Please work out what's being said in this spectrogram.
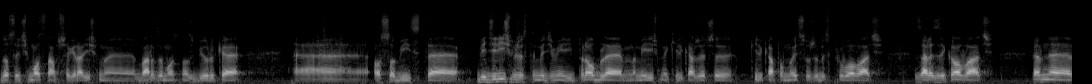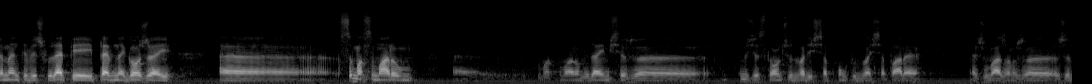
dosyć mocna, przegraliśmy bardzo mocno zbiórkę e, osobiste. Wiedzieliśmy, że z tym będziemy mieli problem, no, mieliśmy kilka rzeczy, kilka pomysłów, żeby spróbować zaryzykować. Pewne elementy wyszły lepiej, pewne gorzej. E, summa summarum, e, summa summarum wydaje mi się, że my się skończył 20 punktów, 20 parę. Też uważam, że, że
